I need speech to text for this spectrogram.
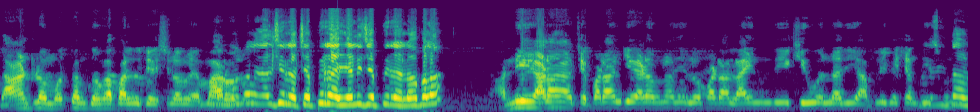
దాంట్లో మొత్తం దొంగ పనులు చేసినారు ఎంఆర్ఓ లోపల కలిసిర్రా? చెప్పిర్రా? ఇవన్నీ చెప్పిర్రా లోపల? అన్ని ఆడ చెప్పడానికి ఎడ ఉన్నది. లోపల లైన్ ఉంది క్యూ ఉన్నది అప్లికేషన్ తీసుకుంటారు.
